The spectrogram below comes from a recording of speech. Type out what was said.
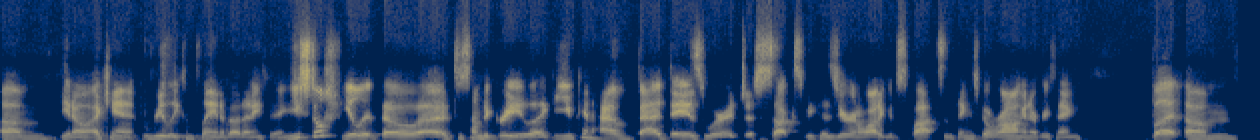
um, you know, I can't really complain about anything. You still feel it though, uh, to some degree. Like you can have bad days where it just sucks because you're in a lot of good spots and things go wrong and everything. But um,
